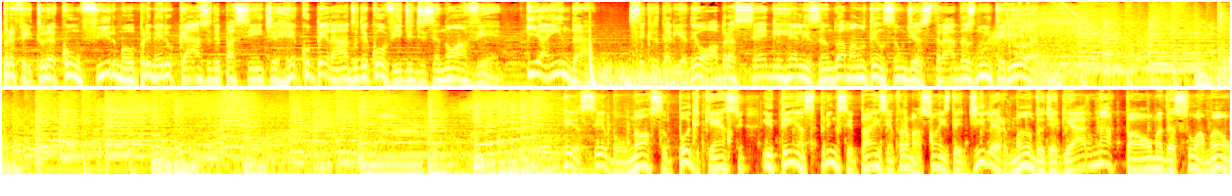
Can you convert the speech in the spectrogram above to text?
Prefeitura confirma o primeiro caso de paciente recuperado de Covid-19. E ainda, Secretaria de Obras segue realizando a manutenção de estradas no interior. Receba o nosso podcast e tenha as principais informações de Dilermando de Aguiar na palma da sua mão.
